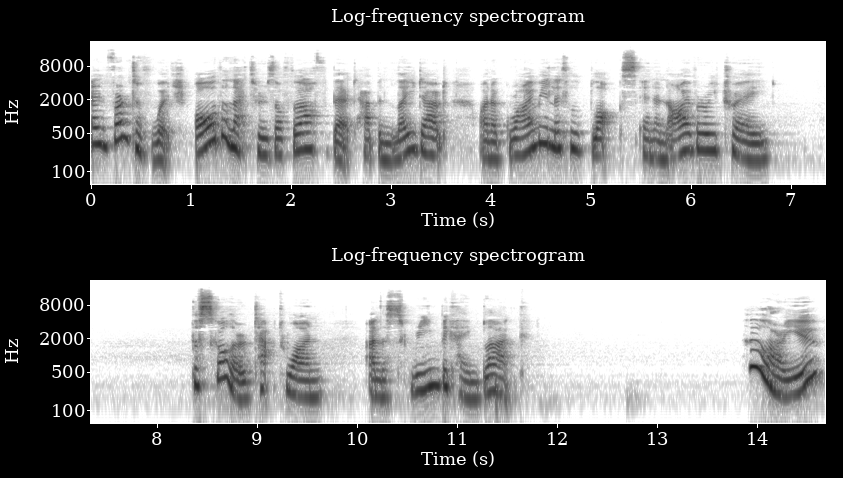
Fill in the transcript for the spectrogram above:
in front of which all the letters of the alphabet had been laid out on a grimy little blocks in an ivory tray. The scholar tapped one and the screen became blank. Who are you?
